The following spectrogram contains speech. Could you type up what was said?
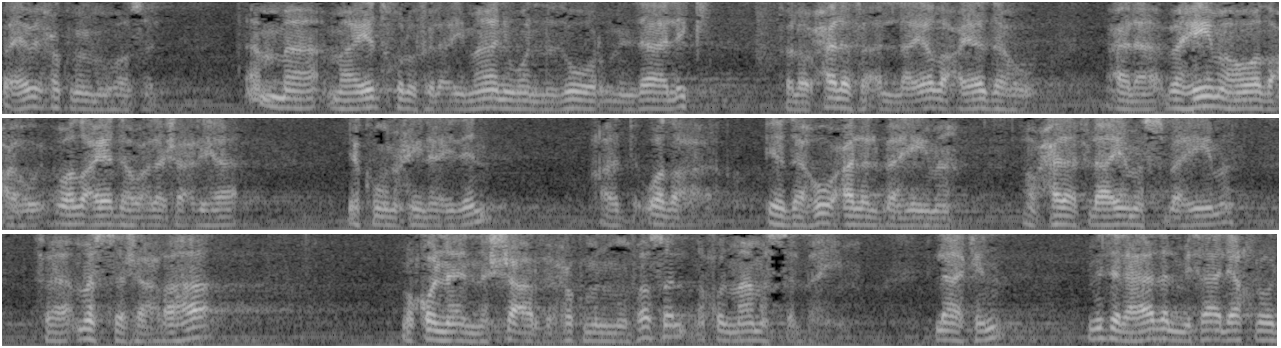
فهي في حكم المنفصل. أما ما يدخل في الأيمان والنذور من ذلك فلو حلف أن لا يضع يده على بهيمة ووضعه وضع يده على شعرها يكون حينئذ قد وضع يده على البهيمة أو حلف لا يمس بهيمة فمس شعرها وقلنا إن الشعر في حكم المنفصل نقول ما مس البهيمة. لكن مثل هذا المثال يخرج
